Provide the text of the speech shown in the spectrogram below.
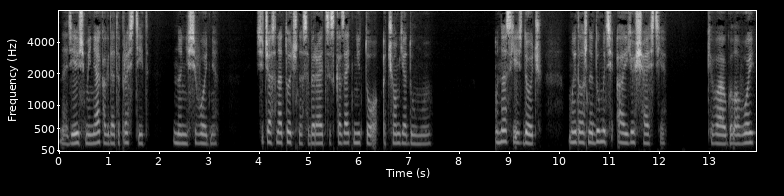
Надеюсь, меня когда-то простит, но не сегодня. Сейчас она точно собирается сказать не то, о чем я думаю. У нас есть дочь. Мы должны думать о ее счастье. Киваю головой,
